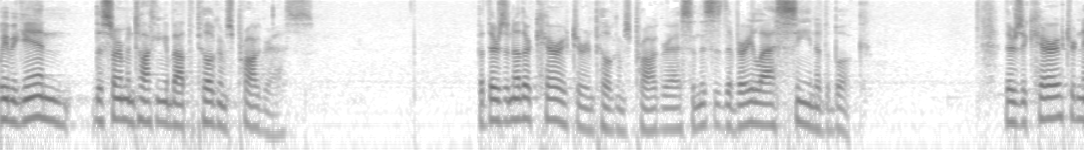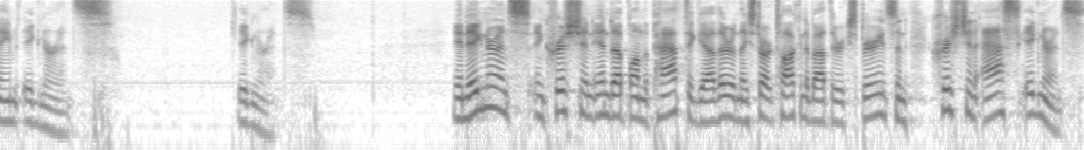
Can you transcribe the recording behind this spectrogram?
We began the sermon talking about the pilgrim's progress. But there's another character in Pilgrim's Progress, and this is the very last scene of the book. There's a character named Ignorance. Ignorance. In ignorance and Christian end up on the path together and they start talking about their experience. And Christian asks ignorance,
